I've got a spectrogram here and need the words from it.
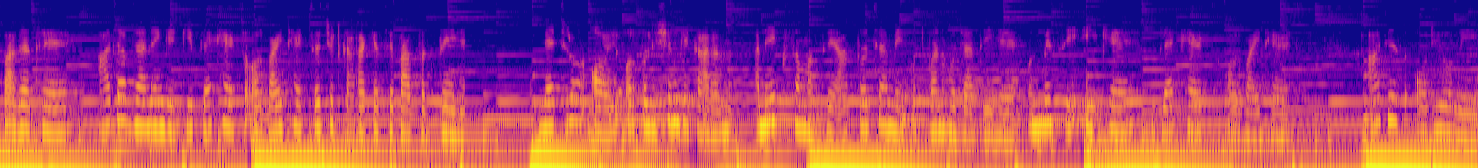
स्वागत है। आज आप जानेंगे कि ब्लैक हेड्स और वाइट हेड से छुटकारा कैसे पा सकते हैं। नेचुरल ऑयल और पोल्यूशन के कारण अनेक समस्या त्वचा में उत्पन्न हो जाती है। उनमें से एक है ब्लैक हेड्स और वाइट हेड्स आज इस ऑडियो में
